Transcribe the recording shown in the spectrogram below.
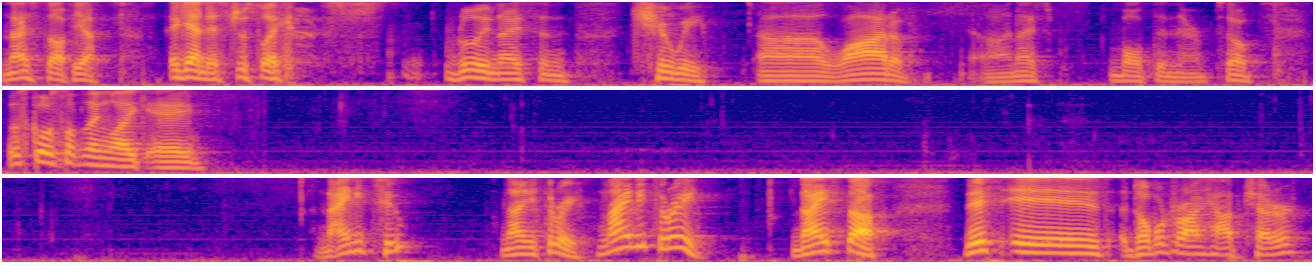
Nice stuff, yeah. Again, it's just like really nice and chewy. Uh, a lot of uh, nice malt in there. So let's go something like a Ninety-two, ninety-three, ninety-three. Nice stuff. This is a double dry hop cheddar.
